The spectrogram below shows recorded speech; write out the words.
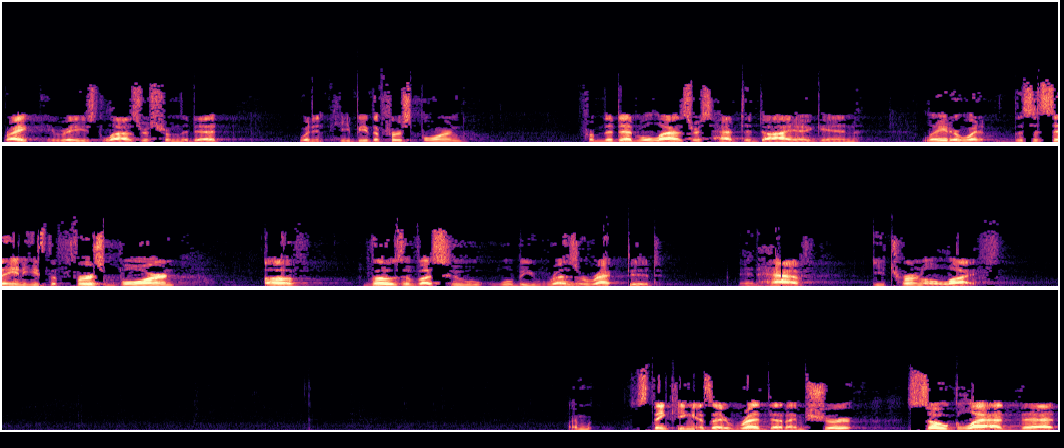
Right? He raised Lazarus from the dead. Wouldn't he be the firstborn from the dead? Well, Lazarus had to die again later. What this is saying, he's the firstborn of those of us who will be resurrected and have eternal life. I'm thinking as I read that, I'm sure so glad that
